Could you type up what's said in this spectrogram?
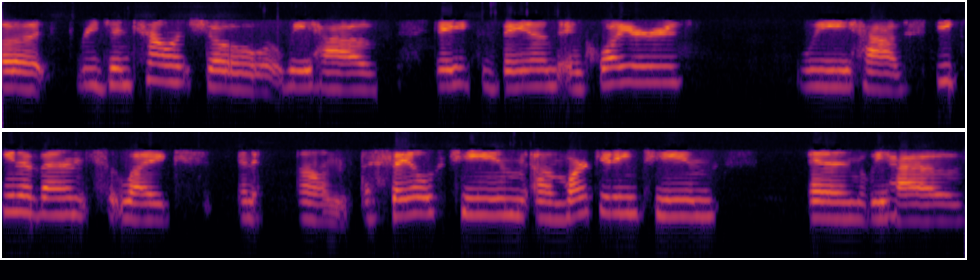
a region talent show, we have state band and choirs, we have speaking events like an, um, a sales team, a marketing team, and we have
